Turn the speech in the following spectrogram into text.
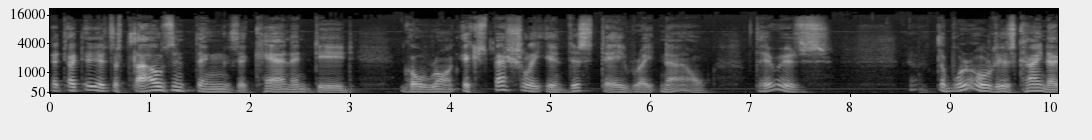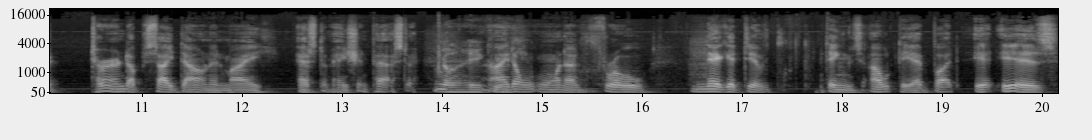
it, it, it's a thousand things that can indeed go wrong, especially in this day right now. There is, the world is kind of turned upside down in my estimation, Pastor. No, I agree. I don't want to throw negative things out there, but it is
